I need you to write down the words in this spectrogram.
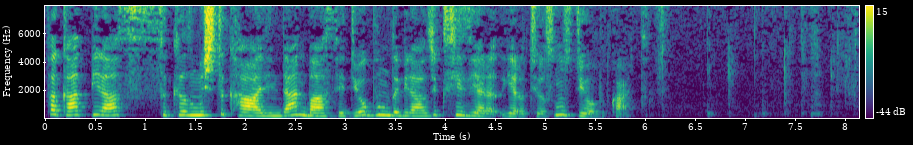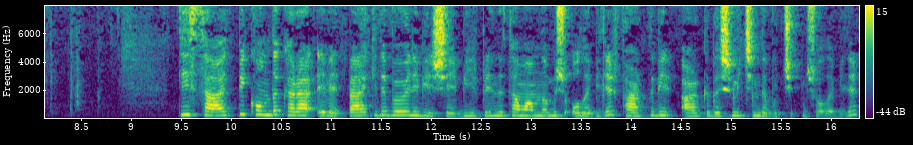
fakat biraz sıkılmışlık halinden bahsediyor. Bunu da birazcık siz yaratıyorsunuz diyor bu kart. Decide bir konuda karar evet belki de böyle bir şey birbirini tamamlamış olabilir. Farklı bir arkadaşım için de bu çıkmış olabilir.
